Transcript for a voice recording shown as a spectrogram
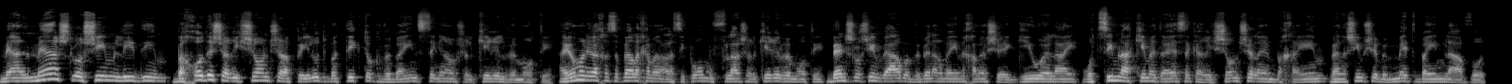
מעל 130 לידים בחודש הראשון של הפעילות בטיקטוק ובאינסטגרם של קיריל ומוטי. היום אני הולך לספר לכם על הסיפור המופלא של קיריל ומוטי, בן 34 ובן 45 שהגיעו אליי, רוצים להקים את העסק הראשון שלהם בחיים, ואנשים שבאמת באים לעבוד.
